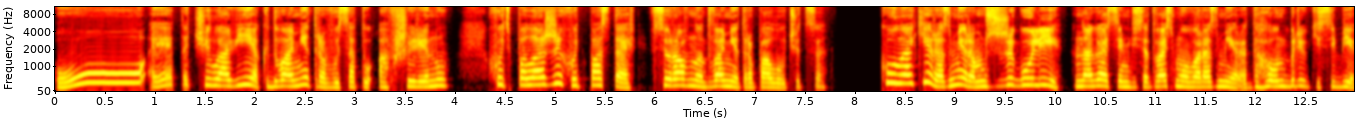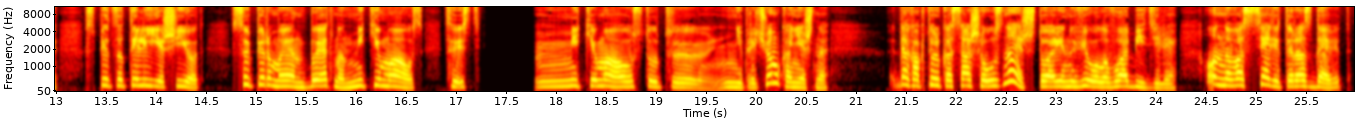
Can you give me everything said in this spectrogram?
О, это человек, два метра в высоту, а в ширину. Хоть положи, хоть поставь, все равно два метра получится. Кулаки размером с «Жигули», нога 78 размера, да он брюки себе в спецателье шьет. Супермен, Бэтмен, Микки Маус. То есть Микки Маус тут э, ни при чем, конечно. Да как только Саша узнает, что Арину Виолову обидели, он на вас сядет и раздавит,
